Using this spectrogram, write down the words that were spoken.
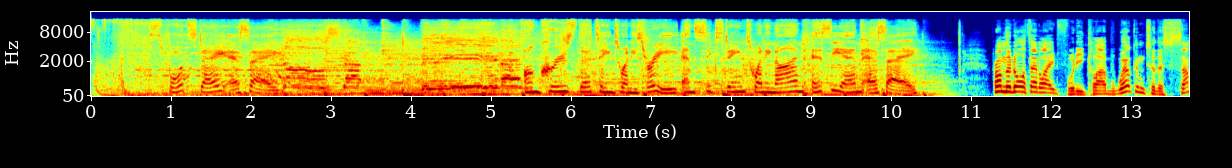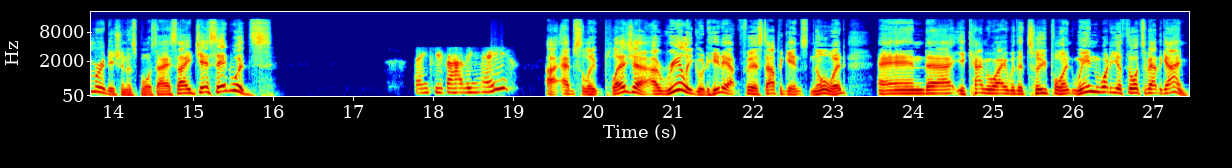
Sports Day SA. On Cruise 1323 and 1629 SEN SA. From the North Adelaide Footy Club, welcome to the summer edition of Sports ASA, Jess Edwards. Thank you for having me. Uh, absolute pleasure. A really good hit out first up against Norwood, and uh, you came away with a two point win. What are your thoughts about the game?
